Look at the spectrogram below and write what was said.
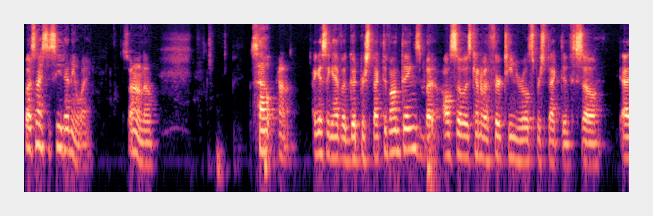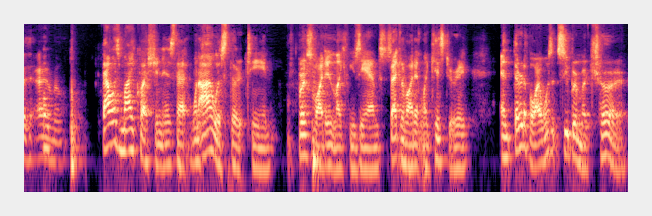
but it's nice to see it anyway. So I don't know. So I. I guess I have a good perspective on things, but also is kind of a 13 year old's perspective. So I, I don't know. that was my question is that when I was 13, first of all, I didn't like museums. Second of all, I didn't like history. And third of all, I wasn't super mature.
